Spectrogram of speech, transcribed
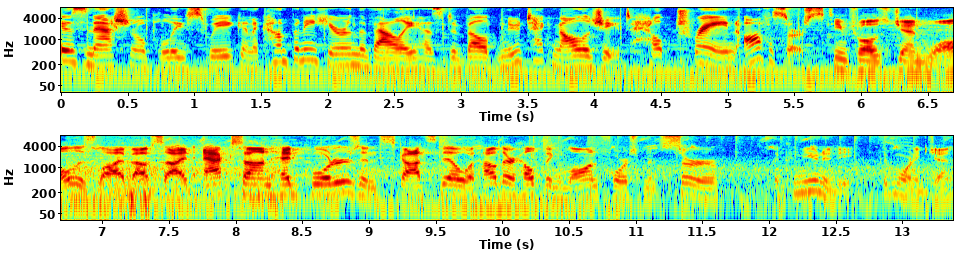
is National Police Week, and a company here in the Valley has developed new technology to help train officers. Team 12's Jen Wahl is live outside Axon headquarters in Scottsdale with how they're helping law enforcement serve the community. Good morning, Jen.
